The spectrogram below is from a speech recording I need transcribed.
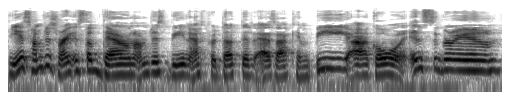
yes, I'm just writing stuff down. I'm just being as productive as I can be. I go on Instagram.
